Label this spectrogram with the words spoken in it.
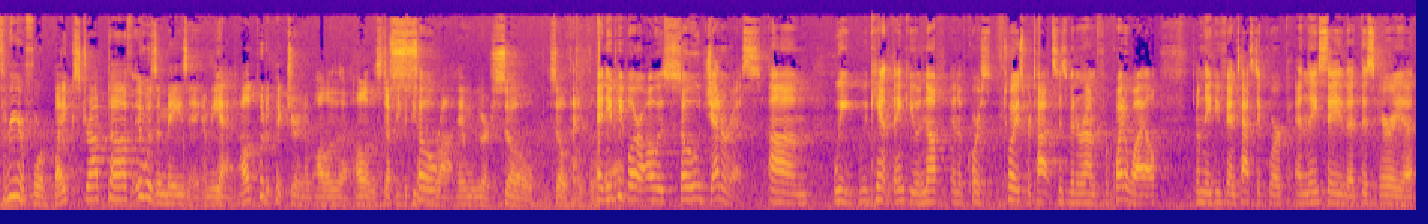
three or four bikes dropped off. It was amazing. I mean, Yeah. I'll put a picture in of all of the all of the stuff you could people So- brought, and we are so so thankful. And you that. people are always so generous. Um, we we can't thank you enough. And of course, Toys for Tots has been around for quite a while, and they do fantastic work. And they say that this area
